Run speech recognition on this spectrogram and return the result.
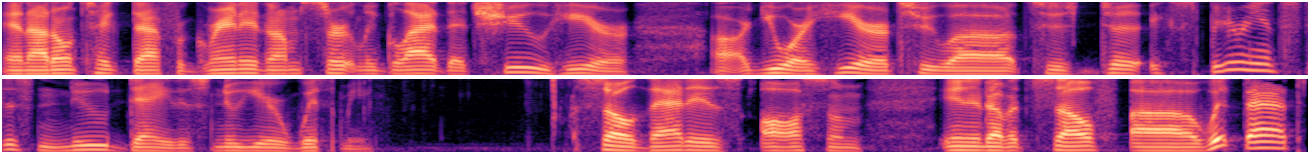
And I don't take that for granted. And I'm certainly glad that you here, uh, you are here to uh, to to experience this new day, this new year with me. So that is awesome in and of itself. Uh, with that,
